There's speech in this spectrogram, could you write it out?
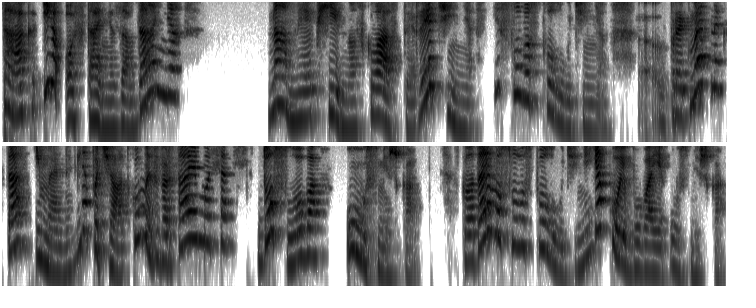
Так, і останнє завдання нам необхідно скласти речення із словосполучення, е, прикметник та іменник. Для початку ми звертаємося до слова усмішка. Складаємо словосполучення. Якою буває усмішка?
